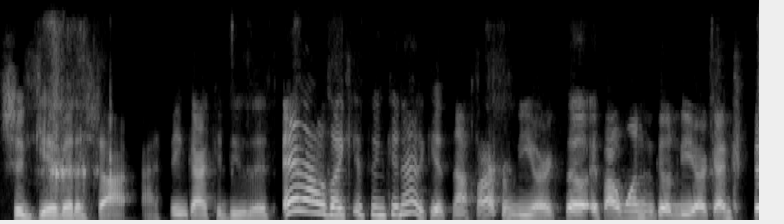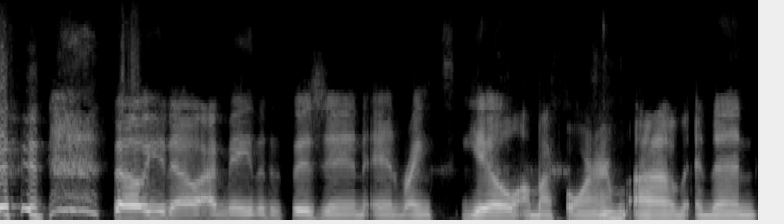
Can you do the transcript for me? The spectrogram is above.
should give it a shot. I think I could do this. And I was like, it's in Connecticut. It's not far from New York. So if I wanted to go to New York, I could. so, you know, I made the decision and ranked Yale on my form. Um, and then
